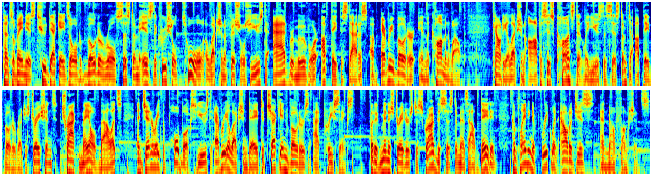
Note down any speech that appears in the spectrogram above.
Pennsylvania's two decades old voter roll system is the crucial tool election officials use to add, remove, or update the status of every voter in the Commonwealth. County election offices constantly use the system to update voter registrations, track mail ballots, and generate the poll books used every election day to check in voters at precincts. But administrators describe the system as outdated, complaining of frequent outages and malfunctions.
